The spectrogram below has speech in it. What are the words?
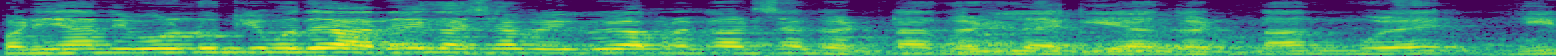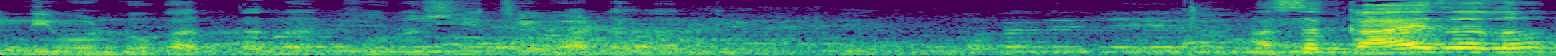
पण या निवडणुकीमध्ये अनेक अशा वेगवेगळ्या प्रकारच्या घटना घडल्या की या घटनांमुळे ही निवडणूक अत्यंत चुरशीची वाटत होती. असं काय झालं?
